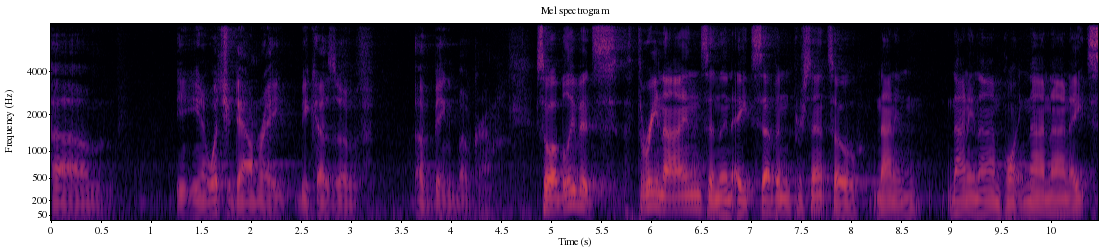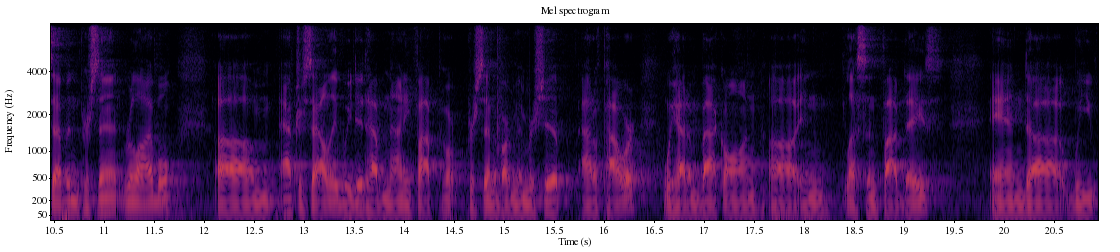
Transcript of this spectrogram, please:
Um, y- You know, what's your down rate because of, of being above ground? So I believe it's three nines and then eight seven percent, so 90 99.9987% reliable. Um, after Sally, we did have 95% of our membership out of power. We had them back on uh, in less than five days. And uh, we,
